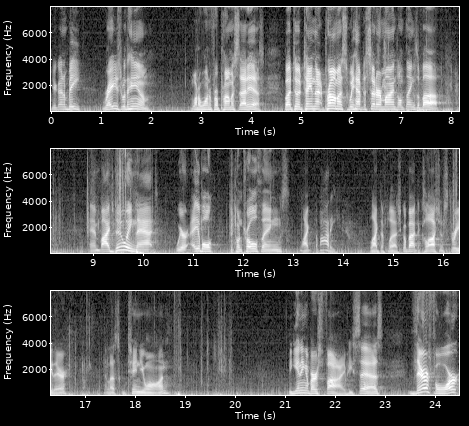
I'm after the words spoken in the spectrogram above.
You're going to be raised with Him. What a wonderful promise that is. But to obtain that promise, we have to set our minds on things above. And by doing that, we're able to control things like the body, like the flesh. Go back to Colossians 3 there, and let's continue on. Beginning in verse 5, he says, Therefore,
